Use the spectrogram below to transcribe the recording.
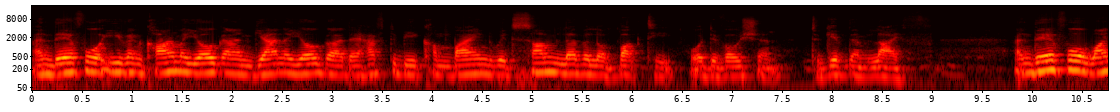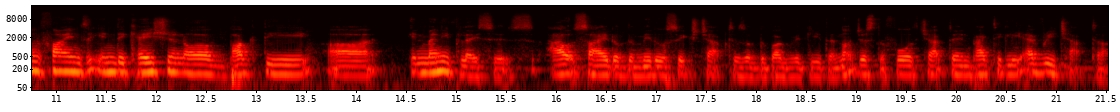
And therefore, even karma yoga and jnana yoga, they have to be combined with some level of bhakti or devotion to give them life. And therefore, one finds indication of bhakti uh, in many places outside of the middle six chapters of the Bhagavad Gita, not just the fourth chapter, in practically every chapter.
